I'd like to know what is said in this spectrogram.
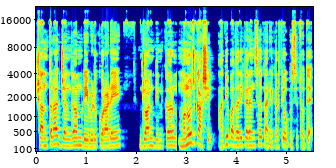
शांतराज जंगम डेव्हिड कोराडे जॉन दिनकर मनोज काशीद आदी पदाधिकाऱ्यांसह कार्यकर्ते उपस्थित होते.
